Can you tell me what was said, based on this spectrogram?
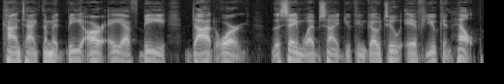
contact them at brafb.org, the same website you can go to if you can help.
